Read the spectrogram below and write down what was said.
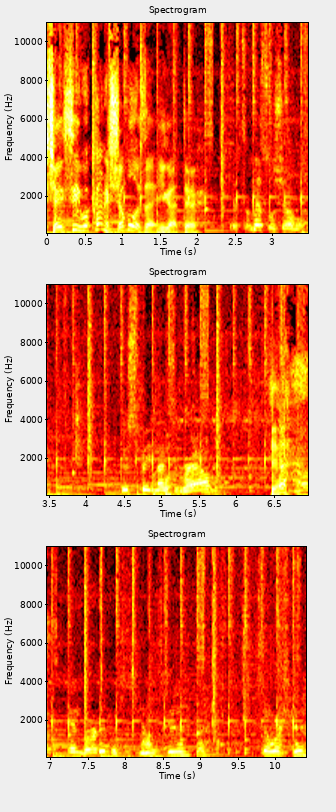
JC, what kind of shovel is that you got there? It's a missile shovel. Used to be nice and round. Yeah. Now it's inverted, which is not as good, but still works good.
